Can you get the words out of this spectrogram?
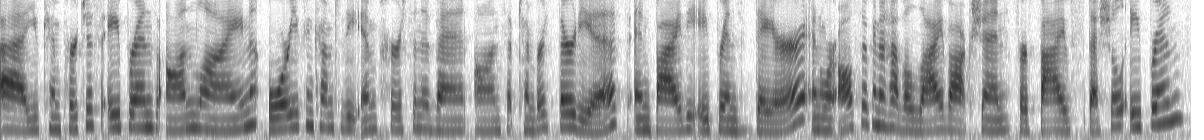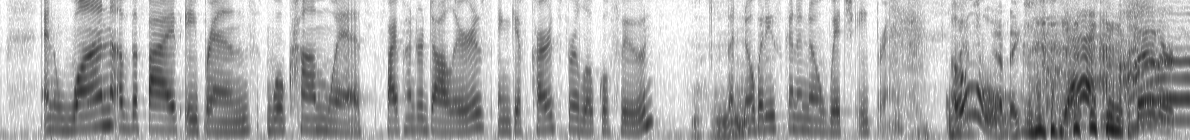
uh, you can purchase aprons online or you can come to the in person event on September 30th and buy the aprons there. And we're also going to have a live auction for five special aprons. And one of the five aprons will come with $500 in gift cards for local food. But nobody's going to know which apron. Oh, That makes it better.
